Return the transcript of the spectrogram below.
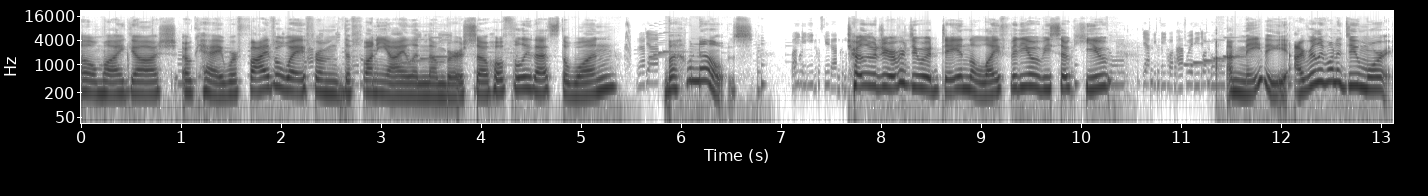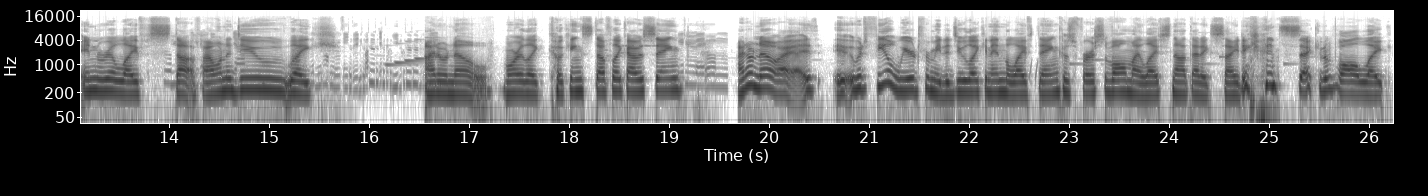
Oh my gosh. Okay, we're five away from the funny island number, so hopefully that's the one. But who knows? Charlie, would you ever do a day in the life video? It would be so cute. Uh, maybe. I really want to do more in real life stuff. I want to do like, I don't know, more like cooking stuff like I was saying. I don't know. I it, it would feel weird for me to do like an in the life thing because first of all, my life's not that exciting, and second of all, like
